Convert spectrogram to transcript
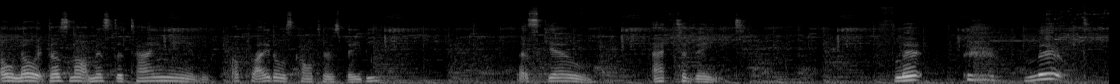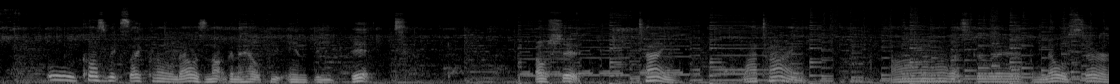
Oh no, it does not miss the timing. Apply those counters, baby. Let's go. Activate. Flip. Flip. Ooh, Cosmic Cyclone. That was not gonna help you in the bit. Oh shit. Time. My time. Uh, let's go there. No, sir.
